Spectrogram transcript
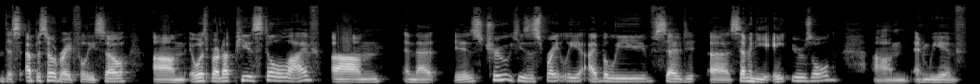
this episode, rightfully so. Um, it was brought up he is still alive, um, and that is true. He's a sprightly, I believe, 70, uh, 78 years old, um, and we have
